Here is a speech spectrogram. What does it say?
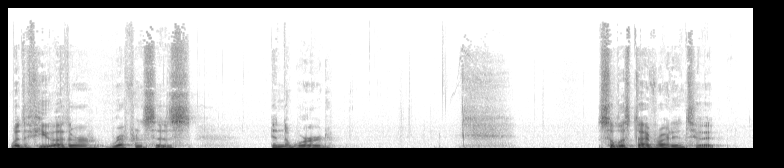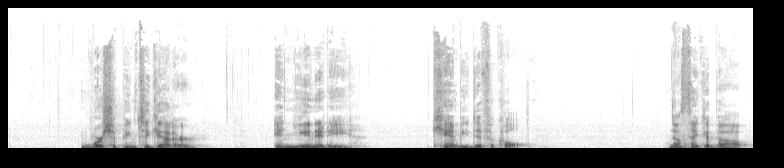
with a few other references in the word. So let's dive right into it. Worshipping together in unity can be difficult. Now, think about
